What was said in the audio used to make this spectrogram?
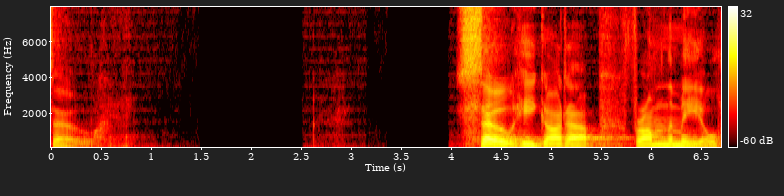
so, so he got up from the meal,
